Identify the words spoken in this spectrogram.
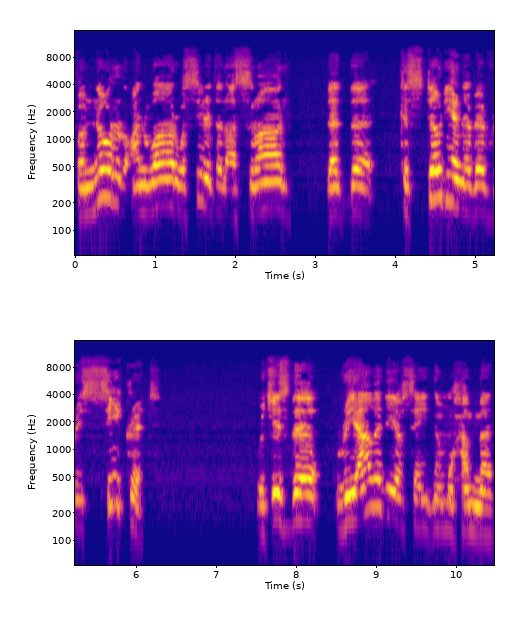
from Nur al-Anwar Wasilat al-Asrar that the custodian of every secret which is the reality of Sayyidina Muhammad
